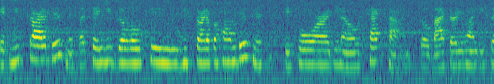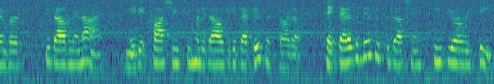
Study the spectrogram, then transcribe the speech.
If you start a business, let's say you go to you start up a home business before, you know, tax time. So by 31 December 2009, maybe it costs you $200 to get that business started. Take that as a business deduction. Keep your receipts.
